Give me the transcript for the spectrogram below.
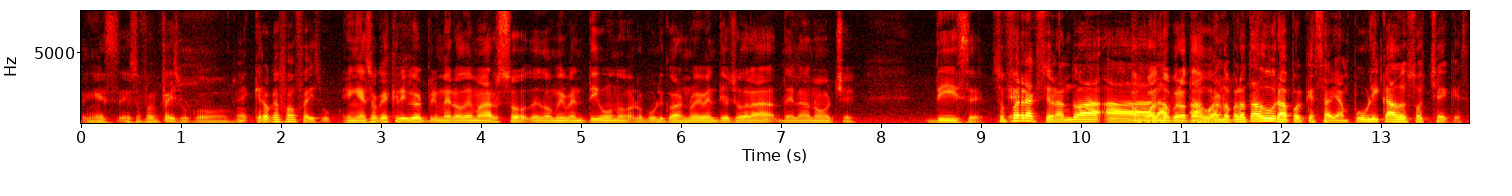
en ese- eso fue en Facebook o Eh, creo que fue en Facebook. en eso que escribió el primero de marzo de 2021, lo publicó a las 9.28 de la, de la noche, dice... Eso fue eh, reaccionando a, a, a Jugando la- Pelota a Dura. Jugando Pelota Dura porque se habían publicado esos cheques.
